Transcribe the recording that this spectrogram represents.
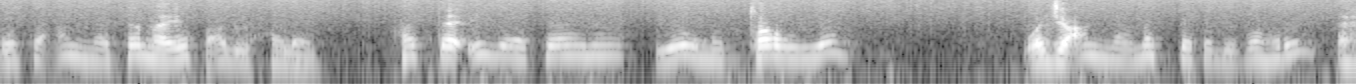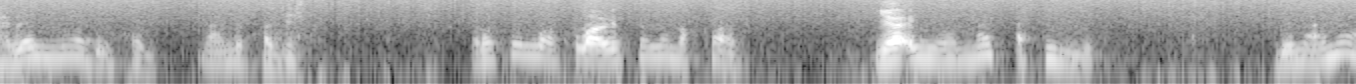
وفعلنا كما يفعل الحلال. حتى إذا كان يوم التروية وجعلنا مكة بظهر أهللنا بالحج. معنى الحديث. رسول الله صلى الله عليه وسلم قال يا أيها الناس أحلوا. بمعنى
